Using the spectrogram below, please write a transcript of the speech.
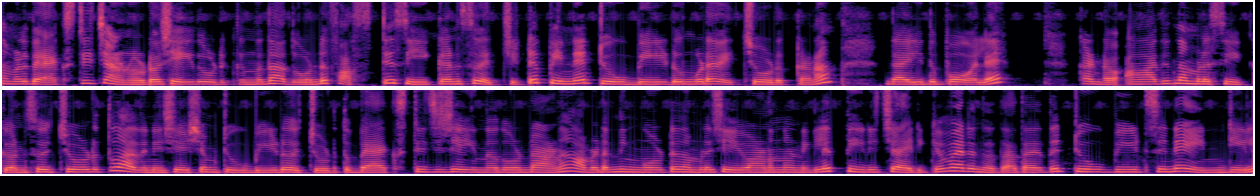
നമ്മൾ ബാക്ക് സ്റ്റിച്ച് ആണ് കേട്ടോ ചെയ്ത് കൊടുക്കുന്നത്. അതുകൊണ്ട് ഫസ്റ്റ് സീക്വൻസ് വെച്ചിട്ട് പിന്നെ ടു ബീഡും കൂടെ വെച്ച് കൊടുക്കണം. ഇതാ ഇതുപോലെ. കണ്ടോ ആദ്യം നമ്മൾ സീക്വൻസ് വെച്ച് കൊടുത്തു അതിനുശേഷം ടു ബീഡ് വെച്ച് കൊടുത്തു. ബാക്ക് സ്റ്റിച്ച് ചെയ്യുന്നതുകൊണ്ടാണ് അവിടെ നിന്ന് ഇങ്ങോട്ട് നമ്മൾ ചെയ്യുവാണെന്നുണ്ടെങ്കിൽ തിരിച്ചായിരിക്കും വരുന്നത്. അതായത് ടു ബീഡ്സിന്റെ എൻഡിൽ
